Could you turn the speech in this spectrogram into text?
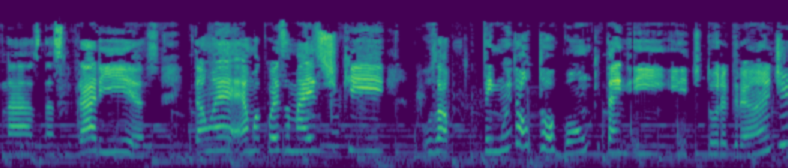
nas, nas livrarias. Então é, é uma coisa mais de que os, tem muito autor bom que está em, em, em, editora grande,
